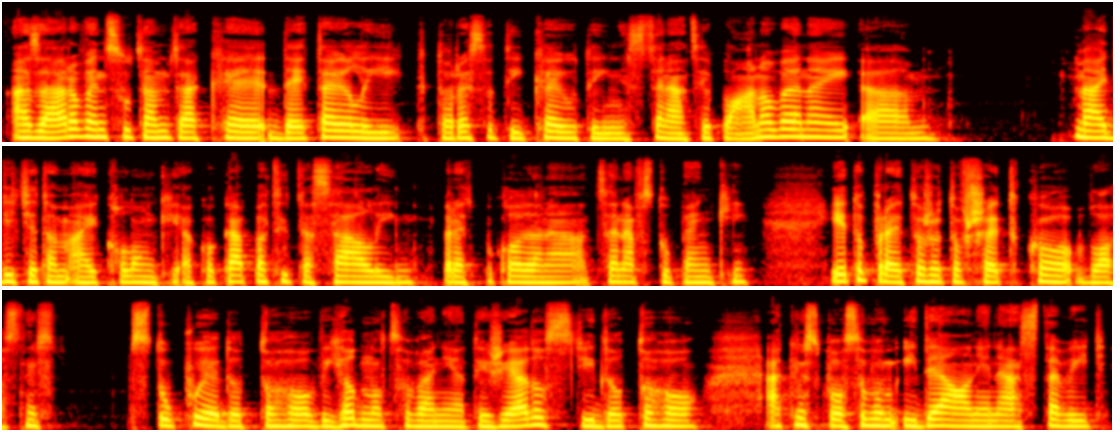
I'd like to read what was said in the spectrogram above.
A zároveň sú tam také detaily, ktoré sa týkajú tej inscenácie plánovanej. A nájdete tam aj kolónky ako kapacita sály, predpokladaná cena vstupenky. Je to preto, že to všetko vlastne vstupuje do toho vyhodnocovania tej žiadosti, do toho, akým spôsobom ideálne nastaviť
